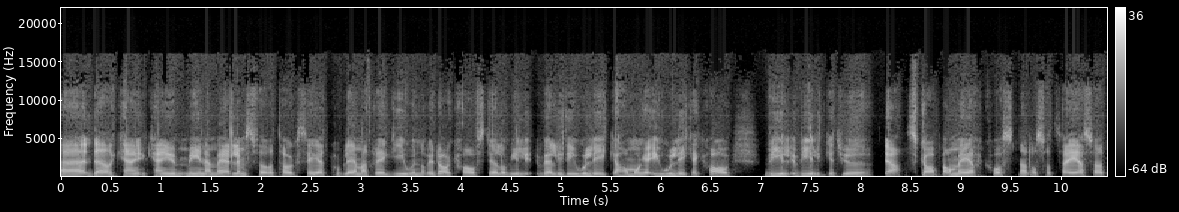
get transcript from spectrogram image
Eh, där kan, kan ju mina medlemsföretag se ett problem att regioner idag kravställer väldigt olika, har många olika krav, vil, vilket ju ja, skapar merkostnader så att säga. Så att,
